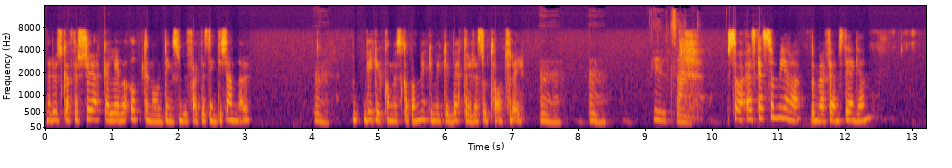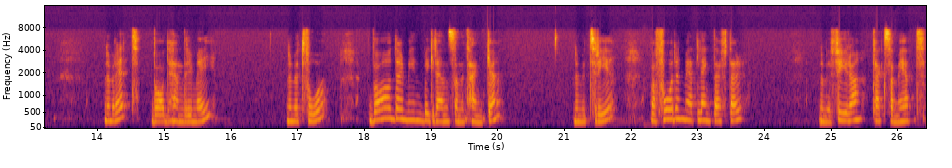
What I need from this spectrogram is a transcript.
när du ska försöka leva upp till någonting som du faktiskt inte känner. Mm. Vilket kommer skapa mycket, mycket bättre resultat för dig. Mm. Mm. Helt sant. Så jag ska summera de här fem stegen. Nummer ett, vad händer i mig? Nummer två, vad är min begränsande tanke? Nummer tre, vad får den mig att längta efter? Nummer fyra, tacksamhet.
